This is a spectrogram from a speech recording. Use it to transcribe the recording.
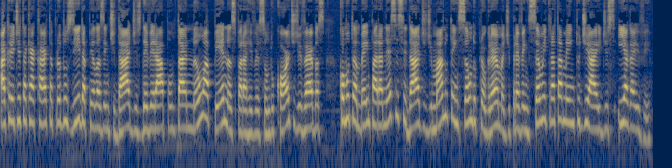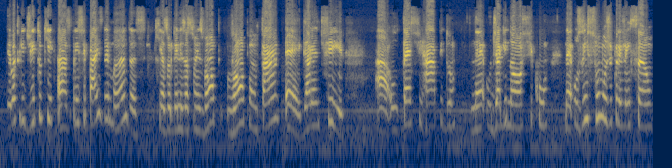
acredita que a carta produzida pelas entidades deverá apontar não apenas para a reversão do corte de verbas, como também para a necessidade de manutenção do programa de prevenção e tratamento de AIDS e HIV. Eu acredito que as principais demandas que as organizações vão, vão apontar é garantir ah, o teste rápido, né, o diagnóstico, né, os insumos de prevenção,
